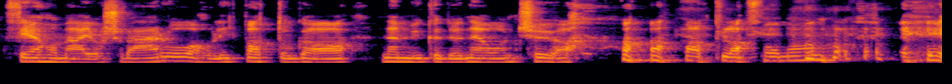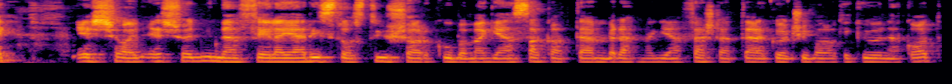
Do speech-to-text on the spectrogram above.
félhomályos váró, ahol így pattog a nem működő neoncső a, a plafonon, és hogy, és hogy mindenféle ilyen risztos tűsarkúba, meg ilyen szakadt emberek, meg ilyen festett elkölcsű valakik ülnek ott,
